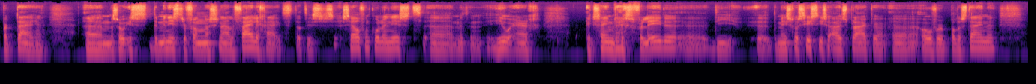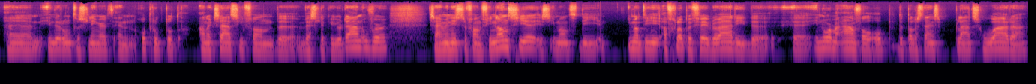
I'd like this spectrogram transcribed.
partijen. Um, zo is de minister van Nationale Veiligheid, dat is zelf een kolonist uh, met een heel erg extreemrechts verleden, uh, die uh, de meest racistische uitspraken over Palestijnen ehm, in de ronde slingert en oproept tot annexatie van de westelijke Jordaanoever. Zijn minister van Financiën is iemand die Iemand die afgelopen februari de enorme aanval op de Palestijnse plaats Huara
